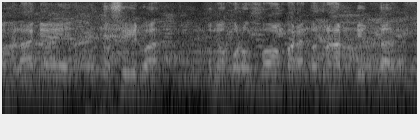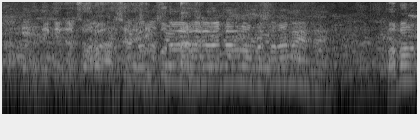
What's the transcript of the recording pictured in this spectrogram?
Ojalá que esto sirva como colofón para que otros artistas dediquen a esa ¿Usted esa barrio importancia. Tablón personalmente? ¿Cómo?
